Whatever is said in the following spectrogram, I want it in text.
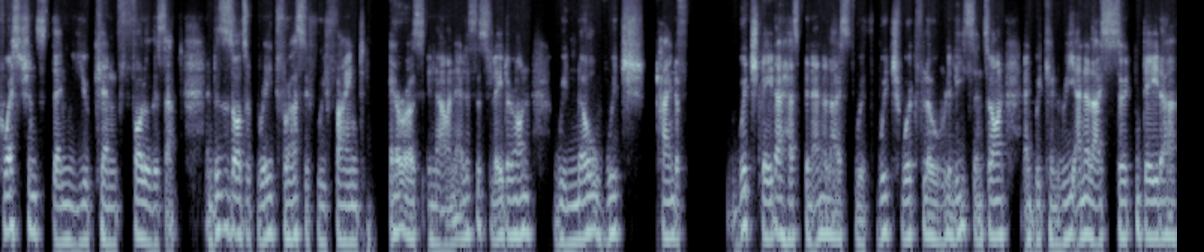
questions, then you can follow this up. And this is also great for us if we find errors in our analysis later on. We know which kind of which data has been analyzed with which workflow release and so on, and we can reanalyze certain data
